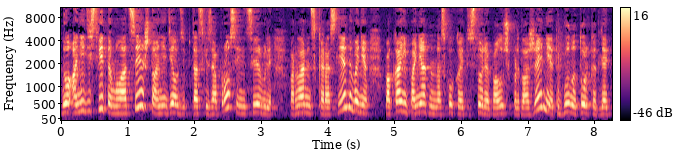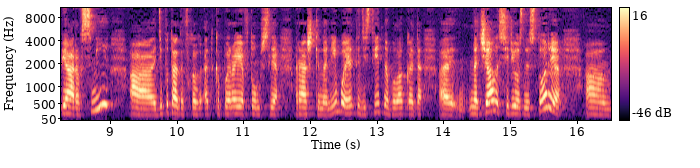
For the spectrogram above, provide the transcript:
Но они действительно молодцы, что они делали депутатские запросы, инициировали парламентское расследование. Пока непонятно, насколько эта история получит продолжение. Это было только для пиара в СМИ, а, депутатов от КПРФ, в том числе Рашкина, либо это действительно была какая-то а, начало, серьезная история. А,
